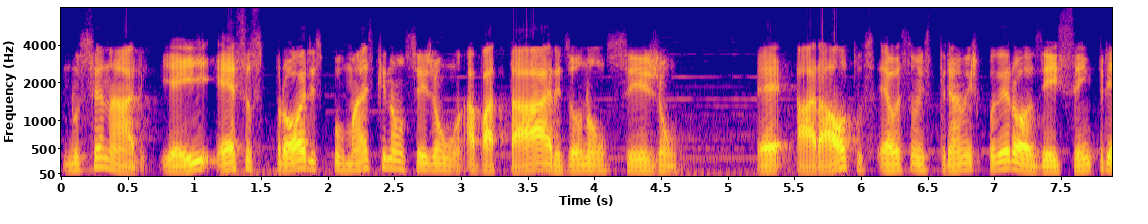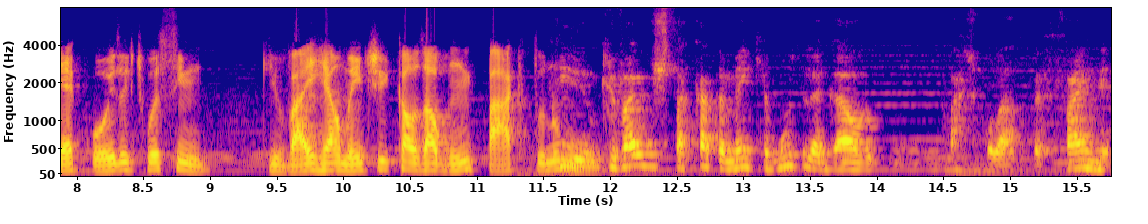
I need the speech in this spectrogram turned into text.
no cenário. E aí, essas prods, por mais que não sejam avatares ou não sejam é, arautos, elas são extremamente poderosas. E aí sempre é coisa que, tipo assim, que vai realmente causar algum impacto no e, mundo. O que vale destacar também, que é muito legal, em particular do Pathfinder,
